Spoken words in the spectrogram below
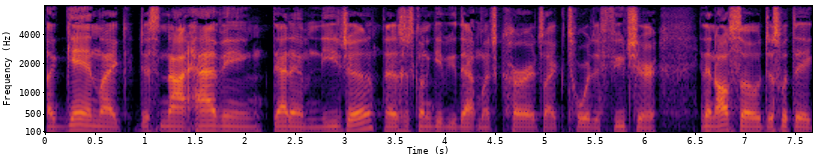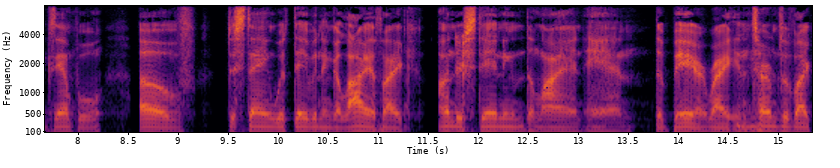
again, like just not having that amnesia that's just going to give you that much courage like toward the future. And then also just with the example of just staying with David and Goliath, like understanding the lion and the bear, right? In mm-hmm. terms of like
